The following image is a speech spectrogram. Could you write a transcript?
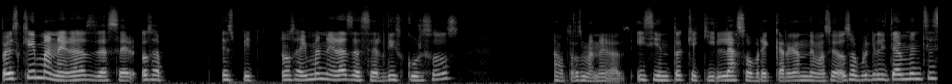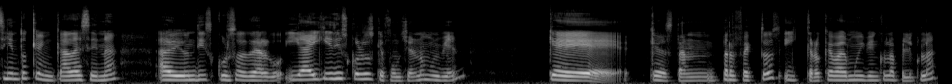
Pero es que hay maneras de hacer, o sea, speech, o sea, hay maneras de hacer discursos a otras maneras. Y siento que aquí la sobrecargan demasiado. O sea, porque literalmente siento que en cada escena hay un discurso de algo. Y hay discursos que funcionan muy bien, que, que están perfectos y creo que van muy bien con la película.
